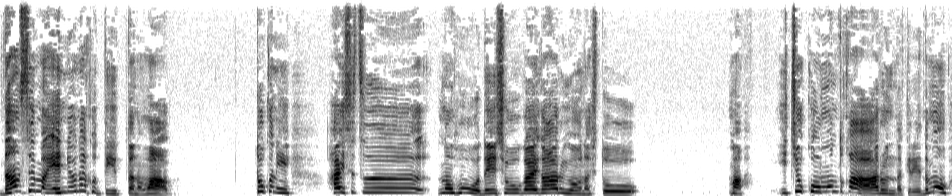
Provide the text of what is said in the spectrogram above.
男性も遠慮なくって言ったのは特に排泄の方で障害があるような人まあ一応肛門とかはあるんだけれども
